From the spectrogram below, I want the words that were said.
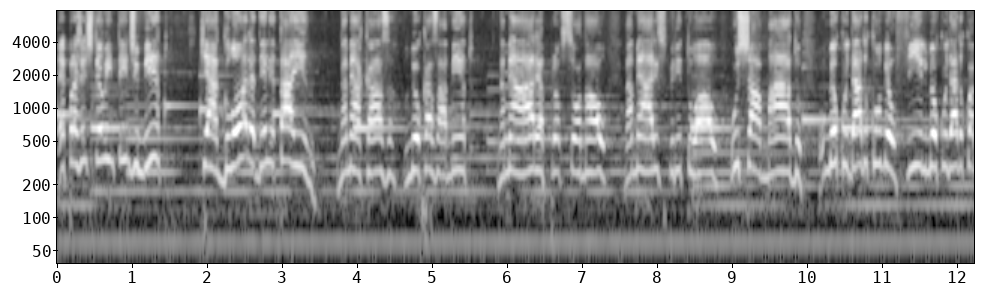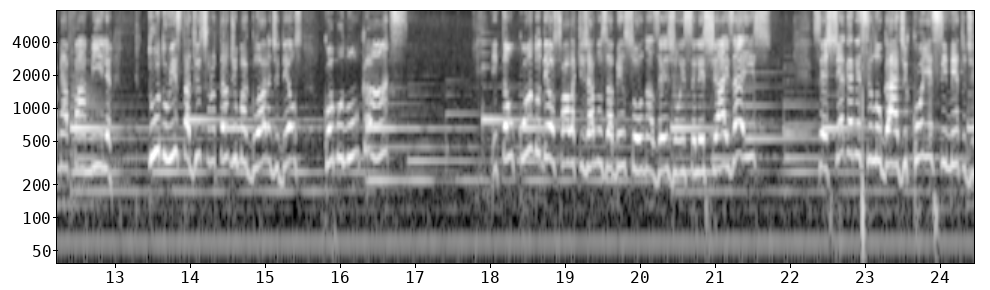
É para a gente ter o um entendimento que a glória dele está indo na minha casa, no meu casamento, na minha área profissional, na minha área espiritual, o chamado, o meu cuidado com o meu filho, meu cuidado com a minha família, tudo isso está desfrutando de uma glória de Deus como nunca antes. Então, quando Deus fala que já nos abençoou nas regiões celestiais, é isso. Você chega nesse lugar de conhecimento de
